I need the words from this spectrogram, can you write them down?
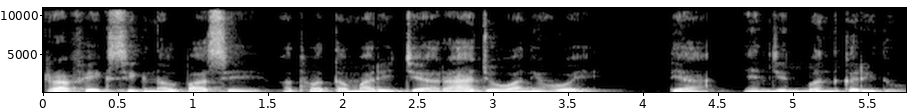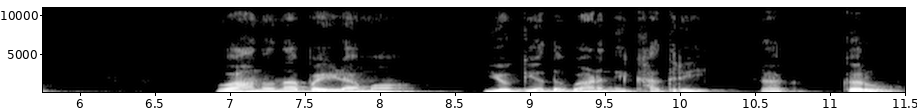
ટ્રાફિક સિગ્નલ પાસે અથવા તમારી જ્યાં રાહ જોવાની હોય ત્યાં એન્જિન બંધ કરી દો. વાહનોના પૈડામાં યોગ્ય દબાણની ખાતરી કરો.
